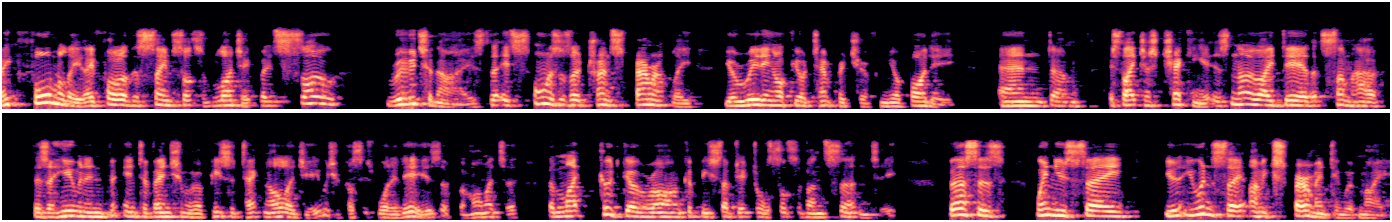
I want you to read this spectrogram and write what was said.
I think formally they follow the same sorts of logic, but it's so routinized that it's almost as though transparently you're reading off your temperature from your body. And um, it's like just checking it. There's no idea that somehow there's a human in- intervention with a piece of technology, which of course is what it is, a thermometer, that might could go wrong, could be subject to all sorts of uncertainty. Versus when you say, you, you wouldn't say, I'm experimenting with my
